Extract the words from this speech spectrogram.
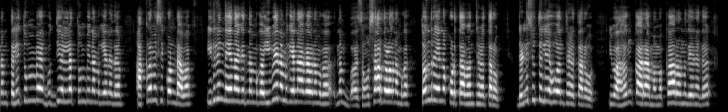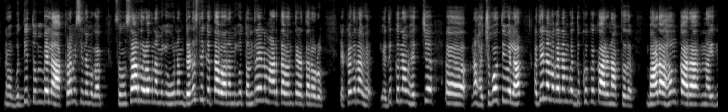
ನಮ್ಮ ತಲೆ ತುಂಬೆ ಬುದ್ಧಿ ಎಲ್ಲ ತುಂಬಿ ನಮಗೇನದ, ಆಕ್ರಮಿಸಿಕೊಂಡಾವ. ಇದರಿಂದ ಏನಾಗಿದೆ ನಮ್ಗೆ, ಇವೇ ನಮ್ಗೆ ಏನಾಗವ ನಮ್ಗೆ ನಮ್ಮ ಸಂಸಾರದೊಳಗೆ ನಮ್ಗೆ ತೊಂದರೆ ಏನೋ ಕೊಡ್ತಾವ ಅಂತ ಹೇಳ್ತಾರೋ ದಣಿಸುತ್ತಲೇಹು ಅಂತ ಹೇಳ್ತಾರೋ. ಇವು ಅಹಂಕಾರ, ಮಮಕಾರ ಅನ್ನೋದು ಏನದ? ನಮ್ಮ ಬುದ್ಧಿ ತುಂಬೆಲ್ಲ ಆಕ್ರಮಿಸಿ ನಮಗೆ ಸಂಸಾರದೊಳಗೆ ನಮಗೆ ಇವು ನಮ್ ದಣಿಸ್ಲಿಕ್ಕತ್ತಾವ ನಮಗಿವು ತೊಂದರೆಯನ್ನು ಮಾಡ್ತಾವ ಅಂತ ಹೇಳ್ತಾರೆ ಅವರು. ಯಾಕಂದ್ರೆ ನಾವು ಎದಕ್ಕೆ ನಾವು ಹೆಚ್ಚು ನಾವು ಹಚ್ಕೋತೀವಲ್ಲ ಅದೇ ನಮಗೆ ನಮ್ಗೆ ದುಃಖಕ್ಕೆ ಕಾರಣ ಆಗ್ತದೆ. ಭಾಳ ಅಹಂಕಾರ, ನಾ ಇದು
